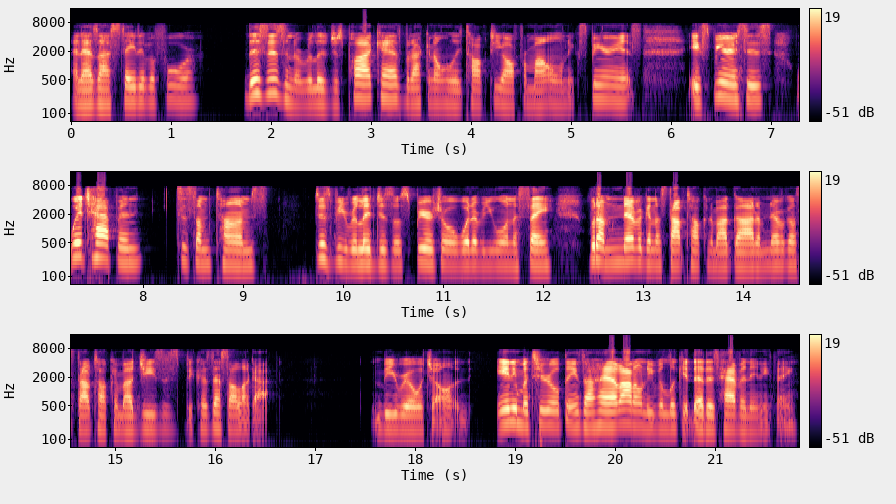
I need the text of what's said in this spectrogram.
And as I stated before, this isn't a religious podcast, but I can only talk to y'all from my own experience, experiences, which happen to sometimes just be religious or spiritual or whatever you want to say. But I'm never going to stop talking about God. I'm never going to stop talking about Jesus because that's all I got. Be real with y'all. Any material things I have, I don't even look at that as having anything.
